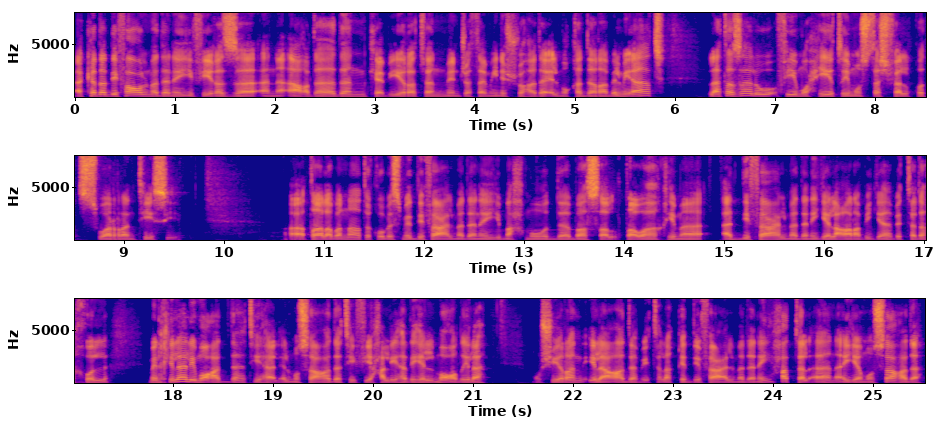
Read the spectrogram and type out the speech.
أكد الدفاع المدني في غزة أن أعدادا كبيرة من جثامين الشهداء المقدرة بالمئات لا تزال في محيط مستشفى القدس والرنتيسي. طالب الناطق باسم الدفاع المدني محمود بصل طواقم الدفاع المدني العربية بالتدخل من خلال معداتها للمساعدة في حل هذه المعضلة مشيرا إلى عدم تلقي الدفاع المدني حتى الآن أي مساعدة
